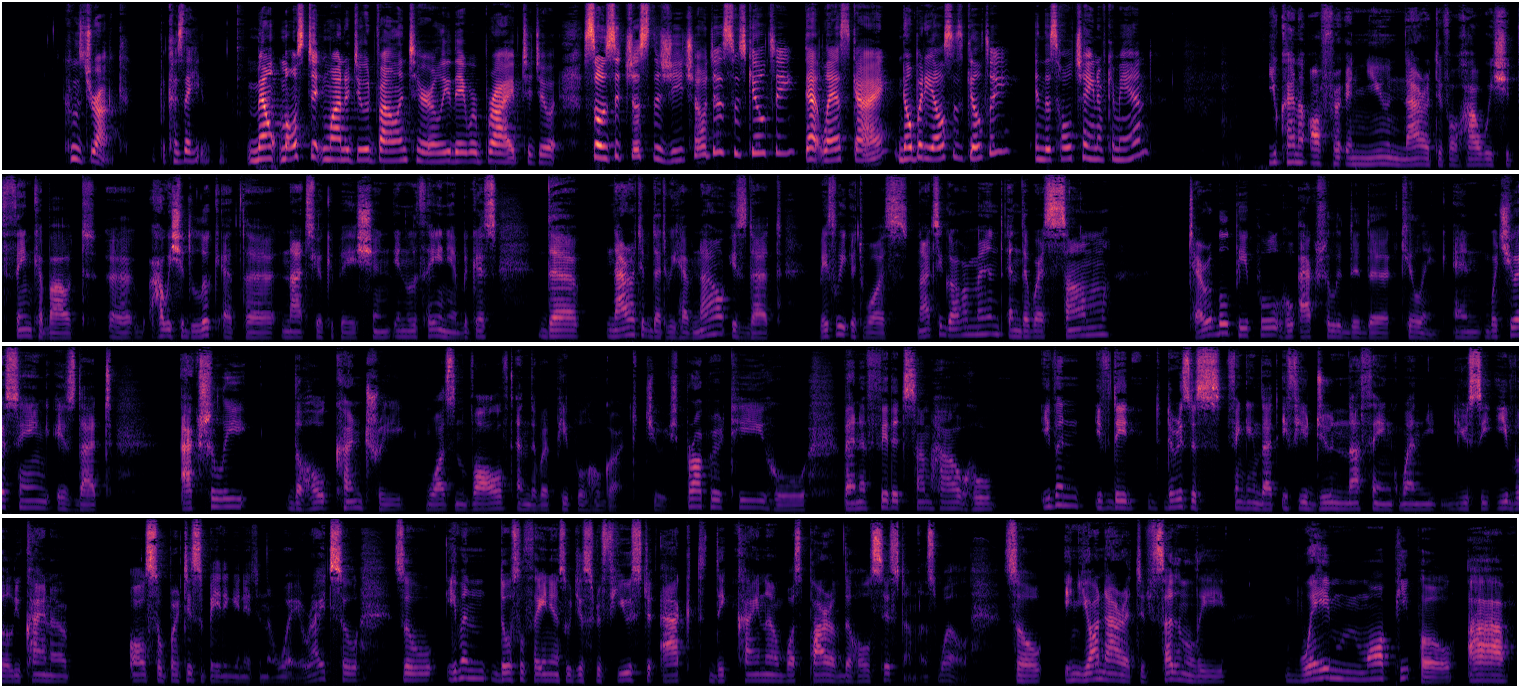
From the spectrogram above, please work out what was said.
who's drunk because they most didn't want to do it voluntarily. They were bribed to do it. So is it just the Žydšaudžius who's guilty? That last guy? Nobody else is guilty in this whole chain of command? You kind of offer a new narrative of how we should think about uh, how we should look at the Nazi occupation in Lithuania because the narrative that we have now is that basically it was Nazi government and there were some terrible people who actually did the killing. And what you are saying is that actually the whole country was involved and there were people who got Jewish property, who benefited somehow, who even if they there is this thinking that if you do nothing when you see evil, you kind of also participating in it in a way, right? So so even those Lithuanians who just refused to act, they kind of was part of the whole system as well. So in your narrative, suddenly way more people are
